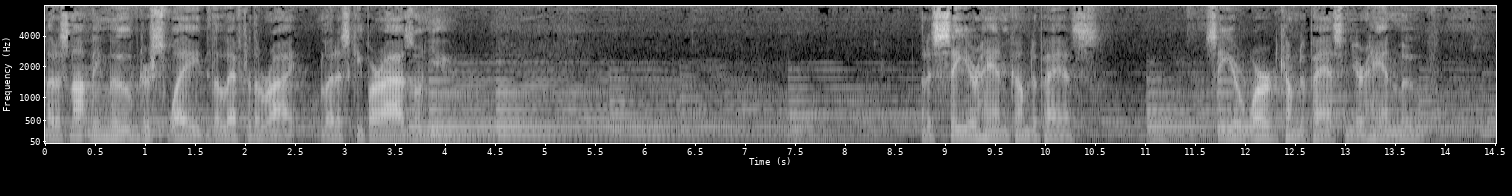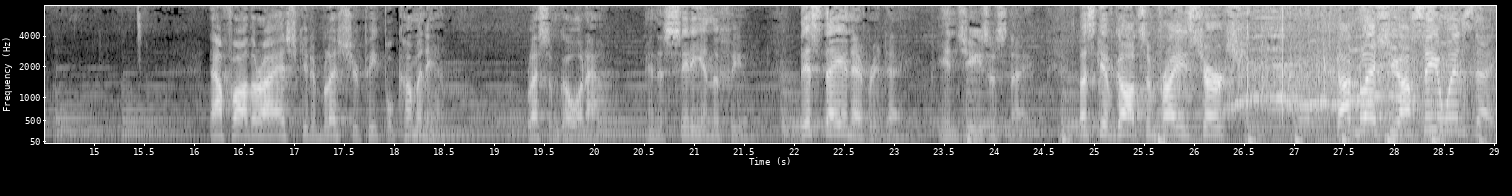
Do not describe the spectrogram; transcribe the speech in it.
Let us not be moved or swayed to the left or the right. Let us keep our eyes on you. To see your hand come to pass. See your word come to pass and your hand move. Now, Father, I ask you to bless your people coming in. Bless them going out in the city and the field. This day and every day. In Jesus' name. Let's give God some praise, church. God bless you. I'll see you Wednesday.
